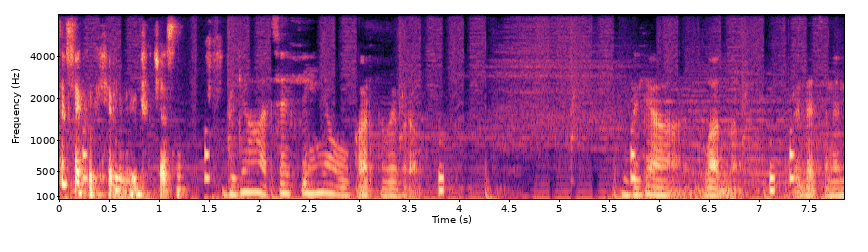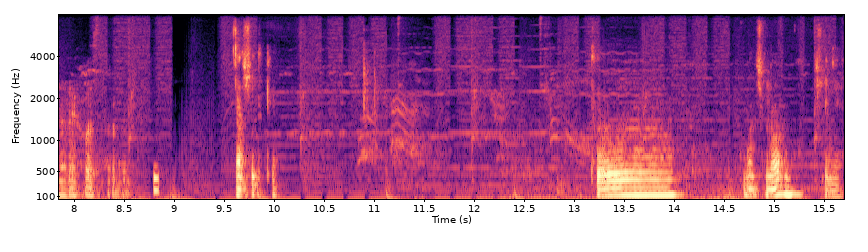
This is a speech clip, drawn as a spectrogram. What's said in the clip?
Та всяку херню, якщо чесно. Бля, це фігньову карту вибрав. Бля, ладно. Прийдеться не на рехост робити. А що таке? То... Наче норм, чи ні?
